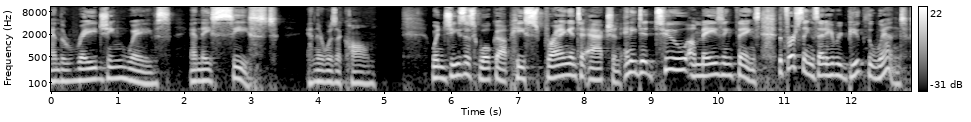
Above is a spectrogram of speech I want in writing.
and the raging waves, and they ceased, and there was a calm. When Jesus woke up, he sprang into action and he did two amazing things. The first thing is that he rebuked the wind.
